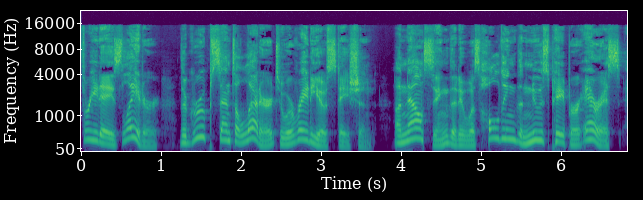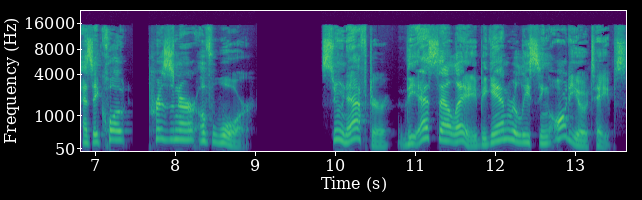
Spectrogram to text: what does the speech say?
Three days later, the group sent a letter to a radio station announcing that it was holding the newspaper heiress as a quote, prisoner of war. Soon after, the SLA began releasing audio tapes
